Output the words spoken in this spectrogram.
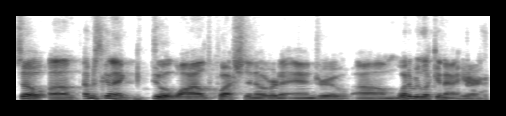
So um, I'm just going to do a wild question over to Andrew. Um, what are we looking at here?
